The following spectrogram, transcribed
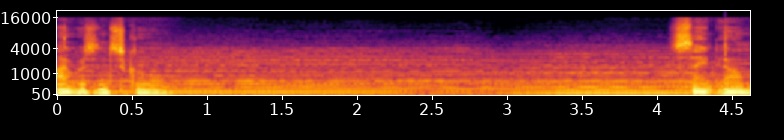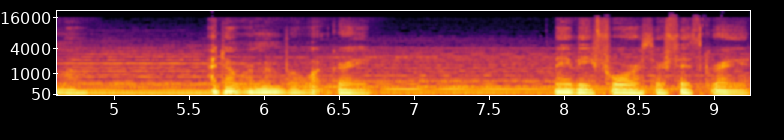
I was in school. St. Elmo. I don't remember what grade. Maybe fourth or fifth grade.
